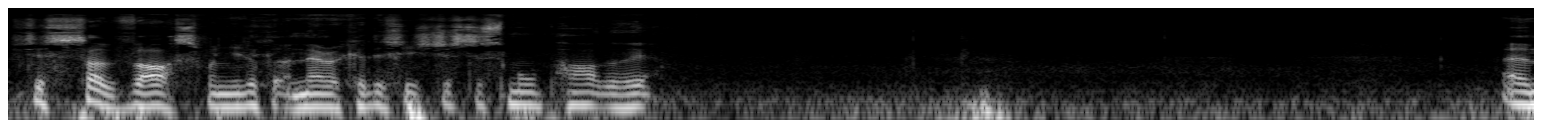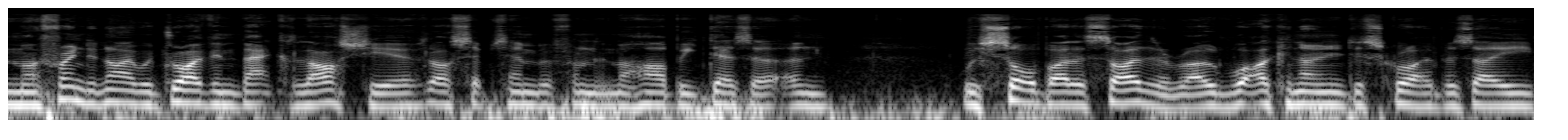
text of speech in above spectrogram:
It's just so vast when you look at America this is just a small part of it. And my friend and I were driving back last year, last September, from the Mojave Desert, and we saw by the side of the road what I can only describe as a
